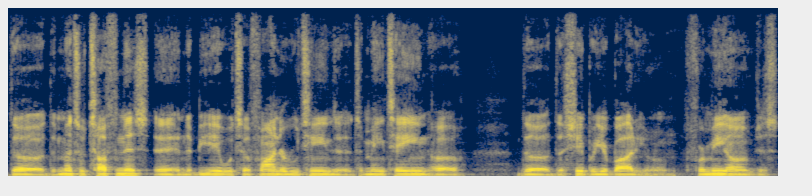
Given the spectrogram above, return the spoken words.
the the mental toughness and to be able to find a routine to, to maintain uh, the the shape of your body. Um, for me, um, just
